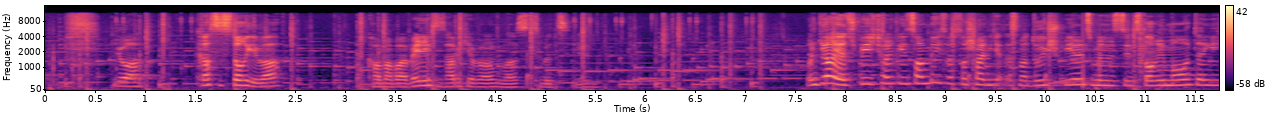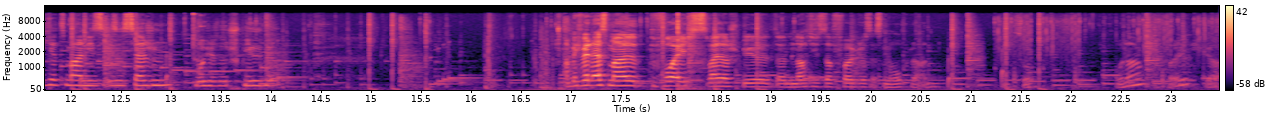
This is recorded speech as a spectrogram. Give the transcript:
ja, krasse Story, war. Komm, aber wenigstens habe ich aber irgendwas zu erzählen. Und ja, jetzt spiele ich heute gegen Zombies. Was wahrscheinlich jetzt erstmal durchspielen. Zumindest den Story Mode, denke ich jetzt mal, in diese Session, wo ich jetzt spielen werde. Aber ich werde erstmal, bevor ich es weiterspiele, dann nach dieser Folge das erstmal hochladen. Oder? Soll ich? Ja.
